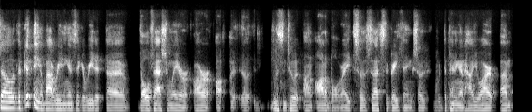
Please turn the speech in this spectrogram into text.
So the good thing about reading is they can read it uh, the old-fashioned way or or uh, uh, listen to it on Audible, right? So so that's the great thing. So depending on how you are, um,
